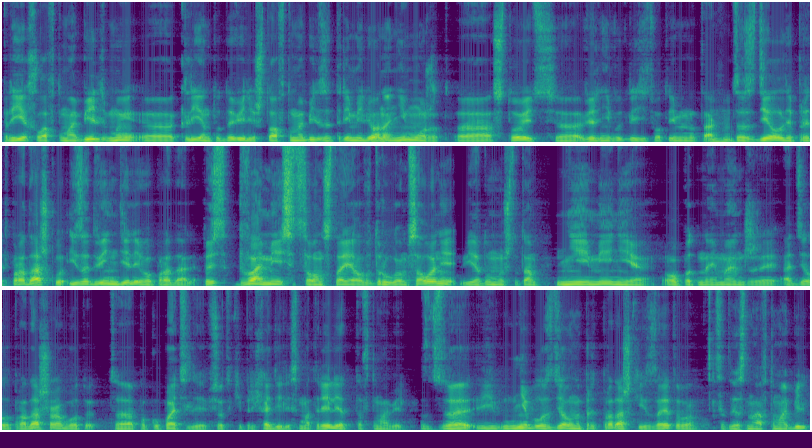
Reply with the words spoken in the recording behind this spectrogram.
Приехал автомобиль, мы э, клиенту довели, что автомобиль за 3 миллиона не может э, стоить, э, вернее, выглядеть вот именно так. Mm-hmm. Сделали предпродажку и за две недели его продали. То есть два месяца он стоял в другом салоне. Я думаю, что там не менее опытные менеджеры отдела продаж работают. Покупатели все-таки приходили, смотрели этот автомобиль автомобиль. И не было сделано предпродажки, из-за этого, соответственно, автомобиль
